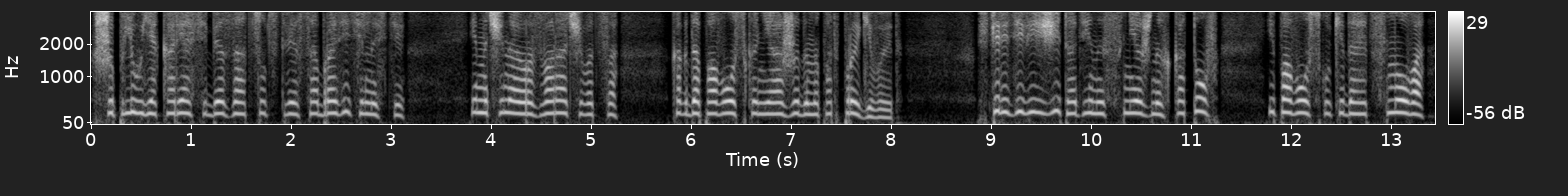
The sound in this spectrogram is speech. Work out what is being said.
Шиплю я, коря себя за отсутствие сообразительности, и начинаю разворачиваться, когда повозка неожиданно подпрыгивает. Впереди визжит один из снежных котов, и повозку кидает снова —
